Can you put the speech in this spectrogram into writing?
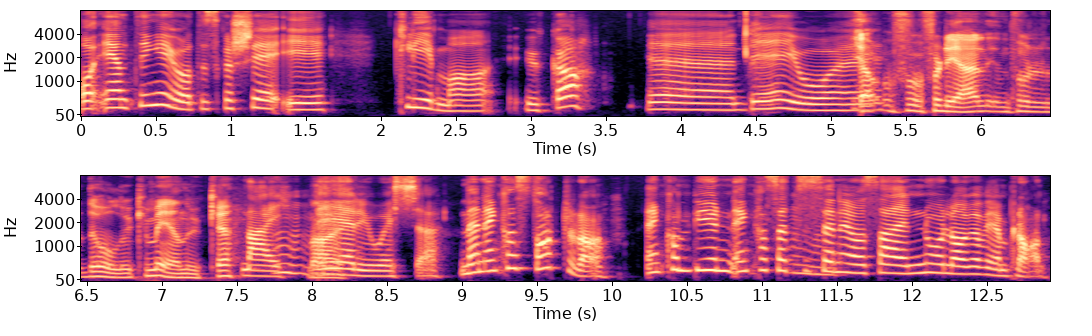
Og én ting er jo at det skal skje i klimauka. Eh, Det er jo eh, Ja, for, for, det er, for det holder jo ikke med én uke. Nei, Mm. det gjør det jo ikke. Men en kan starte, da. En kan begynne, en kan sette seg ned og si 'nå lager vi en plan'.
